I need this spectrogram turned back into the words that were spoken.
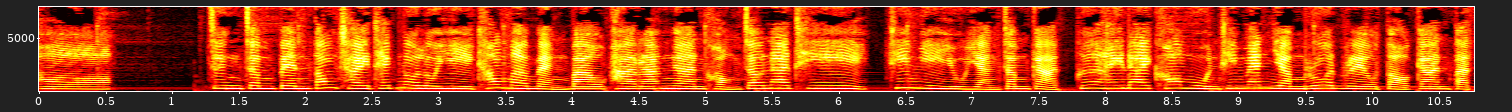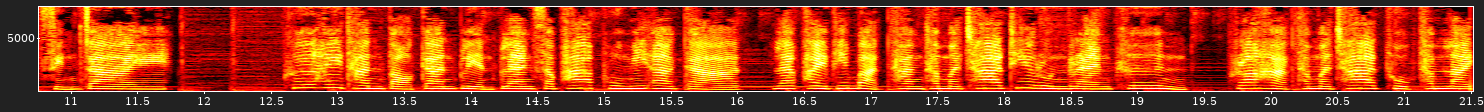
พอ จึงจำเป็นต้องใช้เทคโนโลยีเข้ามาแบ่งเบาภาระงานของเจ้าหน้าที่ ที่มีอยู่อย่างจำกัดเพื่อให้ได้ข้อมูลที่แม่นยำรวดเร็วต่อการตัดสินใจ เพื่อให้ทันต่อการเปลี่ยนแปลงสภาพภูมิอากาศ และภัยพิบัติทางธรรมชาติที่รุนแรงขึ้น เพราะหากธรรมชาติถูกทำลาย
